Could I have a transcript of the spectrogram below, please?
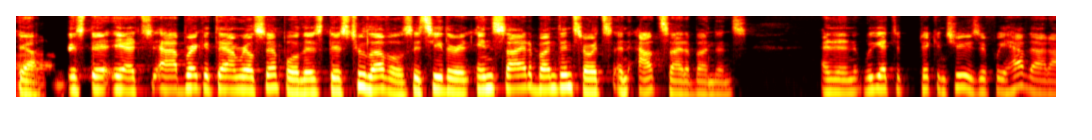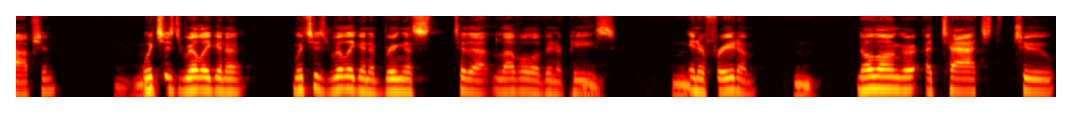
Yeah, um, it's the yeah. It's I'll break it down real simple. There's there's two levels. It's either an inside abundance or it's an outside abundance, and then we get to pick and choose if we have that option, mm-hmm. which is really gonna, which is really gonna bring us to that level of inner peace, mm-hmm. inner freedom, mm. no longer attached to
